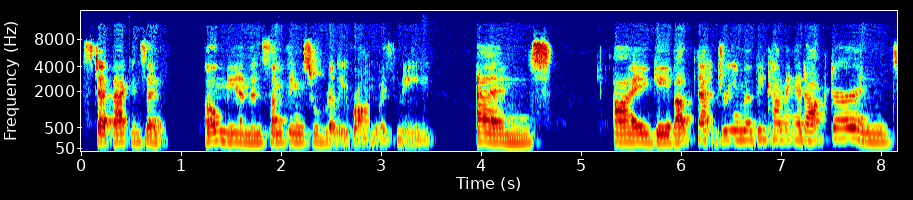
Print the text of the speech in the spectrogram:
stepped back and said, oh man, then something's really wrong with me. And I gave up that dream of becoming a doctor and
